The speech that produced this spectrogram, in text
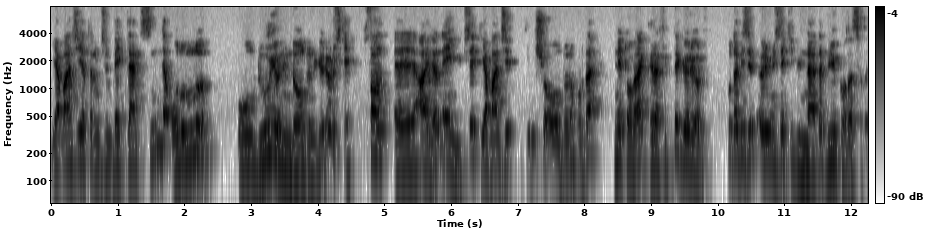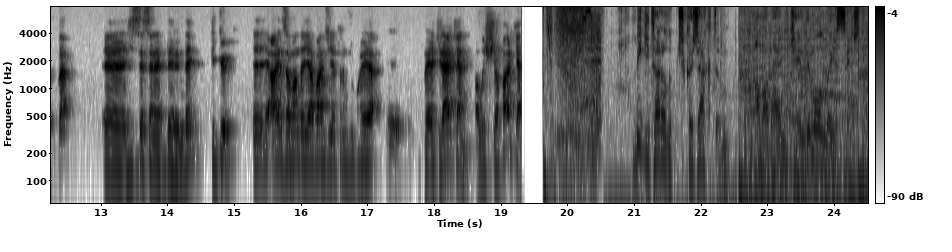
yabancı yatırımcının beklentisinin de olumlu olduğu yönünde olduğunu görüyoruz ki son e, ayların en yüksek yabancı girişi olduğunu burada net olarak grafikte görüyoruz. Bu da bizim önümüzdeki günlerde büyük olasılıkla e, hisse senetlerinde çünkü e, aynı zamanda yabancı yatırımcı buraya e, buraya girerken alış yaparken Bir gitar alıp çıkacaktım ama ben kendim olmayı seçtim.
